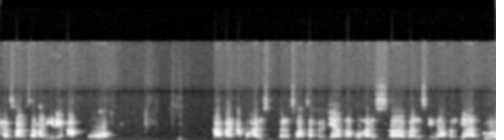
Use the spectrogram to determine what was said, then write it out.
have fun sama diri aku kapan aku harus balas WhatsApp kerjaan atau aku harus uh, balas email kerjaan. Dulu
